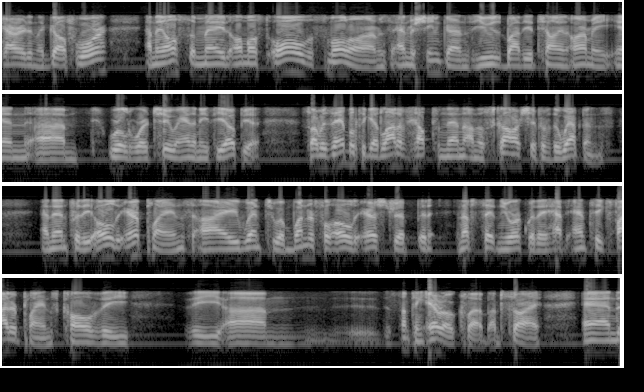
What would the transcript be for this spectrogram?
carried in the Gulf War, and they also made almost all the small arms and machine guns used by the Italian army in um, World War II and in Ethiopia. So I was able to get a lot of help from them on the scholarship of the weapons. And then for the old airplanes, I went to a wonderful old airstrip in, in upstate New York where they have antique fighter planes called the the um, something Aero Club. I'm sorry. And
